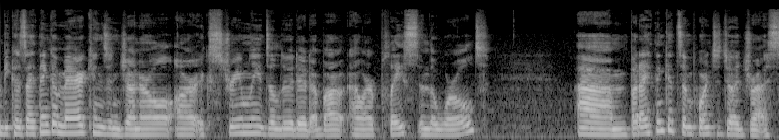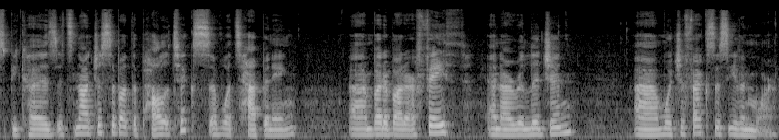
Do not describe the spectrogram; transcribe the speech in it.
because I think Americans in general are extremely deluded about our place in the world um, but I think it's important to address because it's not just about the politics of what's happening, um, but about our faith and our religion, um, which affects us even more.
